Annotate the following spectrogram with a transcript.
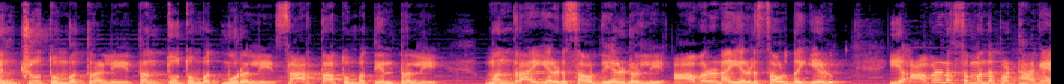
ಅಂಚು ತೊಂಬತ್ತರಲ್ಲಿ, ತಂತು ತೊಂಬತ್ಮೂರಲ್ಲಿ ಸಾರ್ಥ ತೊಂಬತ್ತೆಂಟರಲ್ಲಿ, ಮಂದ್ರ ಎರಡು ಸಾವಿರದ ಎರಡರಲ್ಲಿ, ಆವರಣ ಎರಡು ಸಾವಿರದ ಏಳು. ಈ ಆವರಣಕ್ಕೆ ಸಂಬಂಧಪಟ್ಟ ಹಾಗೆ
